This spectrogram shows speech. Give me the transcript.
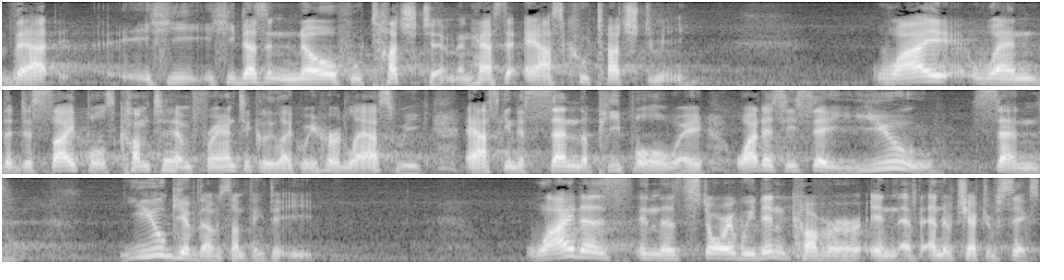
that he, he doesn't know who touched him and has to ask, Who touched me? Why, when the disciples come to him frantically, like we heard last week, asking to send the people away, why does he say, You send, you give them something to eat? Why does, in the story we didn't cover in, at the end of chapter 6,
